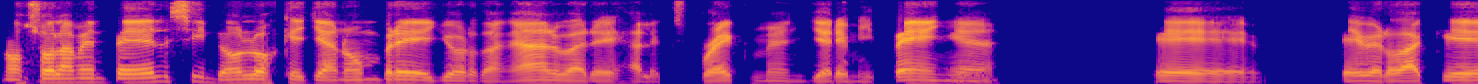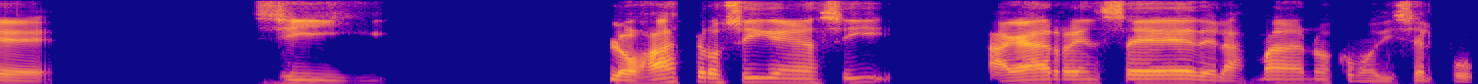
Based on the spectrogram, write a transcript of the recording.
no solamente él, sino los que ya nombré, Jordan Álvarez, Alex Bregman, Jeremy Peña. Eh, de verdad que si los Astros siguen así, agárrense de las manos, como dice el Pup.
